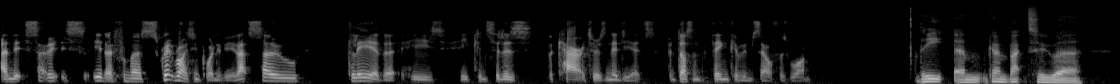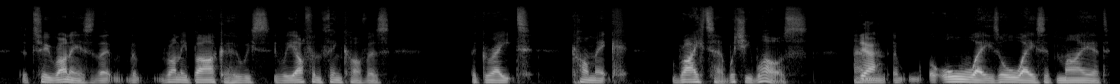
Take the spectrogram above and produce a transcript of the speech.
And it's so it's you know from a script writing point of view that's so clear that he's he considers the character as an idiot but doesn't think of himself as one. the um, going back to uh, the two Ronnies, the, the Ronnie Barker, who we we often think of as the great comic writer, which he was, and Yeah. um, always always admired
